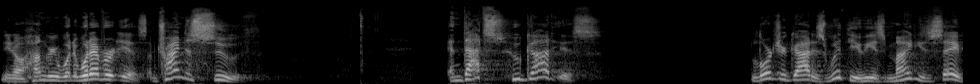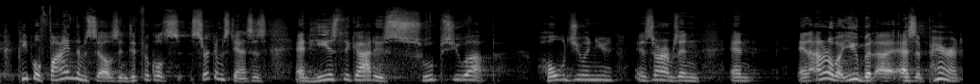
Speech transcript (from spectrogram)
you know, hungry, whatever it is. I'm trying to soothe. And that's who God is. The Lord your God is with you. He is mighty to save. People find themselves in difficult circumstances, and He is the God who swoops you up holds you in, your, in his arms. And, and, and I don't know about you, but uh, as a parent,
